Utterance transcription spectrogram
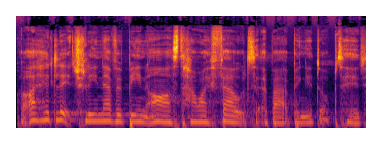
But I had literally never been asked how I felt about being adopted.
